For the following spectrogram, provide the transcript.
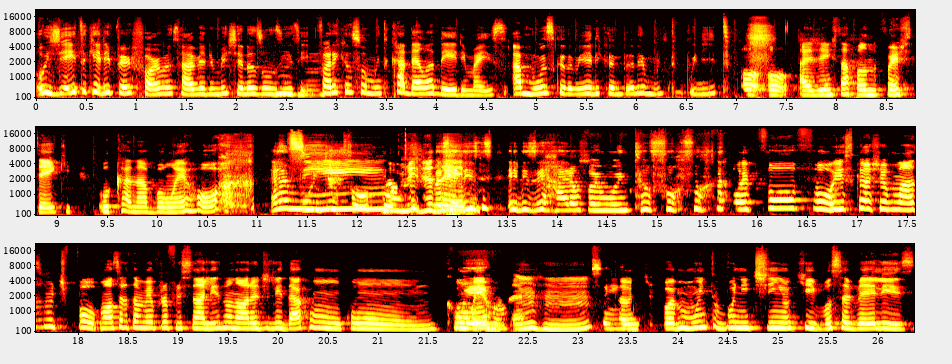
O jeito que ele performa, sabe? Ele mexendo as mãozinhas assim. Fora que eu sou muito cadela dele, mas a música também, ele cantando, é muito bonito. Ô, ô, a gente tá falando do first take. O Canabon errou É Sim, muito fofo. no vídeo Mas dele. eles, eles erraram, foi muito fofo. Foi fofo. Isso que eu achei o máximo. Tipo, mostra também o profissionalismo na hora de lidar com, com, Com com o erro. erro. né? Uhum. Sim. Então, tipo, é muito bonitinho que você vê eles.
